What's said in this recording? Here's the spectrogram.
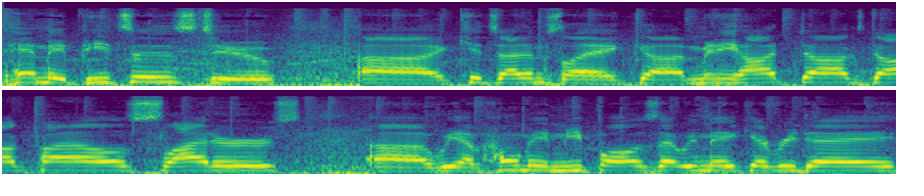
handmade pizzas to uh, kids items like uh, mini hot dogs, dog piles, sliders. Uh, we have homemade meatballs that we make every day,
